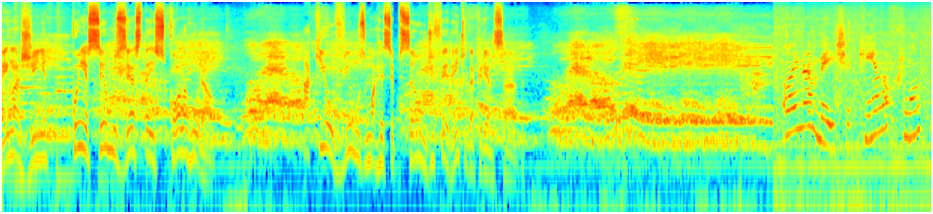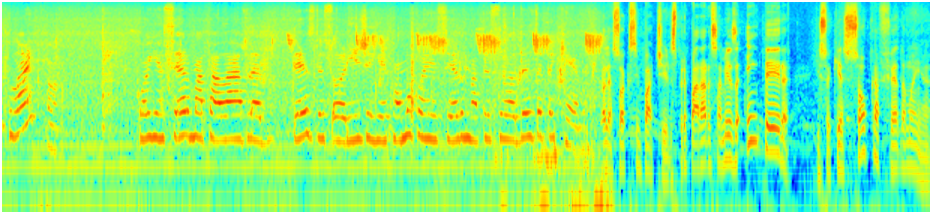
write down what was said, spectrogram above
Em Lajinha, conhecemos esta escola rural. Aqui ouvimos uma recepção diferente da criançada. Oi, na meixa, quina, flon, Conhecer uma palavra desde sua origem e como conhecer uma pessoa desde pequena. Olha só que simpatia, eles prepararam essa mesa inteira. Isso aqui é só o café da manhã.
